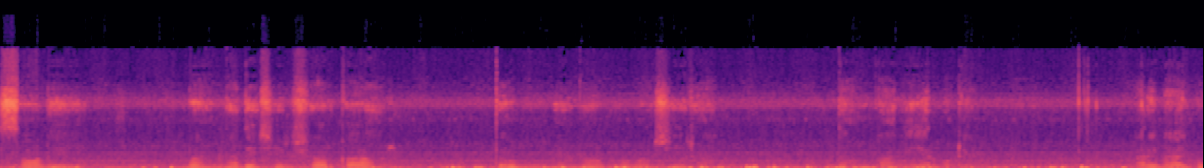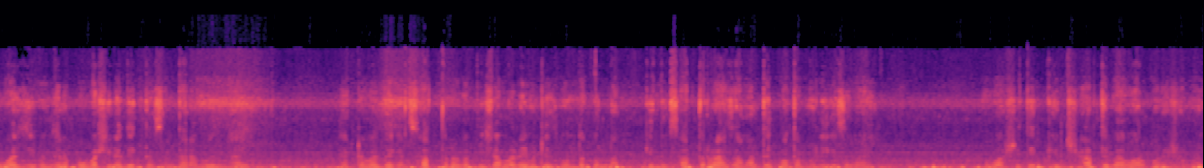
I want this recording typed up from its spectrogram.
চলে বাংলাদেশের সরকার। তবু কেন প্রবাসীরা দাম পান এয়ারপোর্টে? আরে ভাই, প্রবাস জীবন যারা প্রবাসীরা দেখতেছেন তারা বুঝ ভাই, একটা বার দেখেন ছাত্র টাকা পিছিয়ে আমরা রেমিটেন্স বন্ধ করলাম, কিন্তু ছাত্ররা আজ আমাদের কথা ভুলে গেছে ভাই। প্রবাসীদেরকে স্বার্থে ব্যবহার করে সবাই।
